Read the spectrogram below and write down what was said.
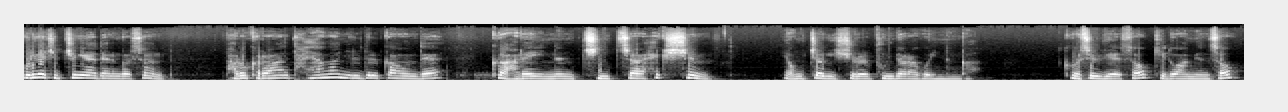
우리가 집중해야 되는 것은 바로 그러한 다양한 일들 가운데 그 아래에 있는 진짜 핵심 영적 이슈를 분별하고 있는가. 그것을 위해서 기도하면서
